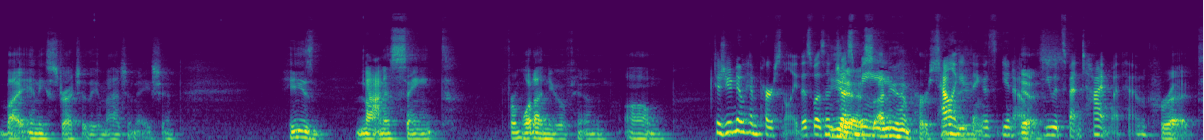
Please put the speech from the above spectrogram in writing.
by any stretch of the imagination he's not a saint from what i knew of him um, because you knew him personally this wasn't yes, just me i knew him personally telling you things you know yes. you would spend time with him correct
